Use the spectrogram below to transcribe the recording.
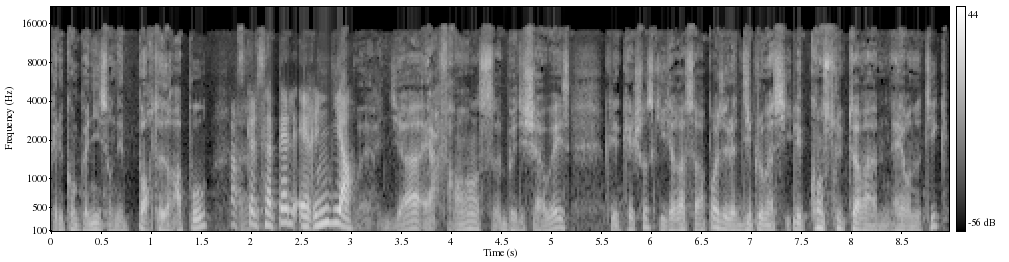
les compagnies sont des porte-drapeaux. Parce qu'elles s'appellent Air India. Air India, Air France, British Airways, quelque chose qui se rapproche de la diplomatie. Les constructeurs aéronautiques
